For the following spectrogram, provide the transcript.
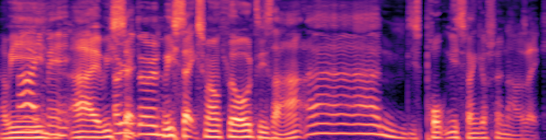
A wee, Aye, mate. aye, wee, How you six, doing? wee six month old. He's like, ah, and he's poking his fingers through, and I was like,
